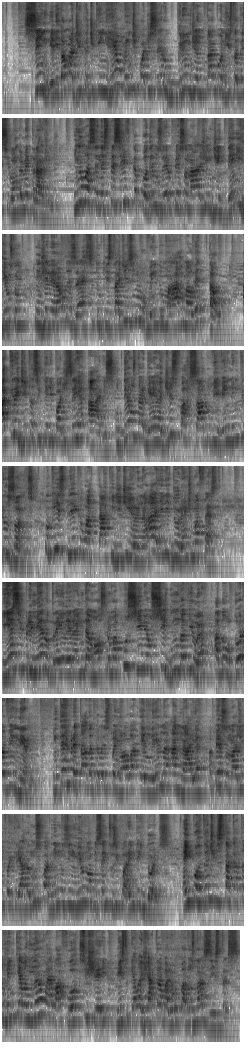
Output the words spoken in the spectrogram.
Sim, ele dá uma dica de quem realmente pode ser o grande antagonista desse longa-metragem. Em uma cena específica, podemos ver o personagem de Danny Houston, um general do exército que está desenvolvendo uma arma letal. Acredita-se que ele pode ser Ares, o deus da guerra disfarçado vivendo entre os homens, o que explica o ataque de Diana a ele durante uma festa. E esse primeiro trailer ainda mostra uma possível segunda vilã, a Doutora Veneno. Interpretada pela espanhola Helena Anaya, a personagem foi criada nos quadrinhos em 1942. É importante destacar também que ela não é lá flor que se cheire, visto que ela já trabalhou para os nazistas.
